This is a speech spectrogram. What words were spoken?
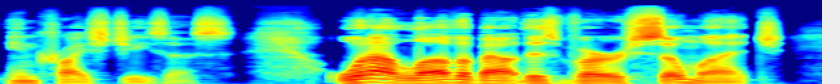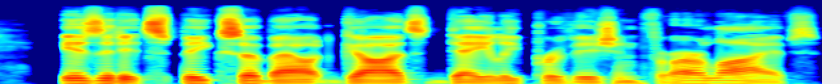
in Christ Jesus. What I love about this verse so much is that it speaks about God's daily provision for our lives.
